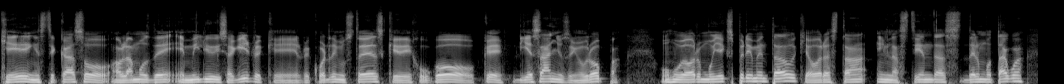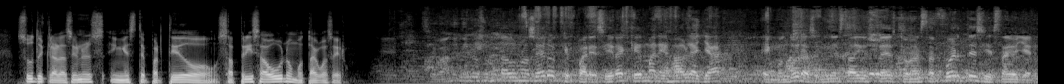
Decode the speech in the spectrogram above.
que en este caso hablamos de Emilio Izaguirre, que recuerden ustedes que jugó ¿qué? 10 años en Europa, un jugador muy experimentado que ahora está en las tiendas del Motagua. Sus declaraciones en este partido Saprisa 1, Motagua 0 un resultado 1-0 que pareciera que es manejable allá en Honduras, en un estadio ustedes que van a estar fuertes y estadio lleno.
